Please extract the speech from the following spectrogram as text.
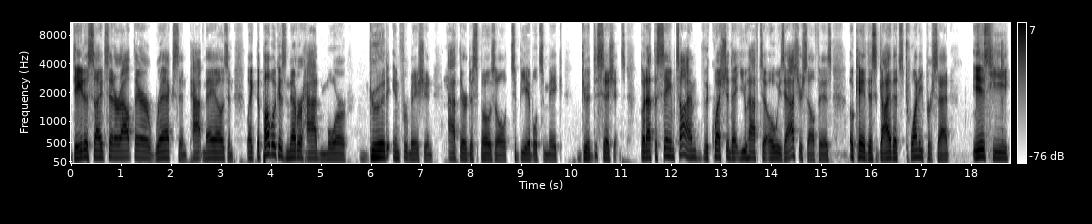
data sites that are out there, Rex and Pat Mayo's, and like the public has never had more good information at their disposal to be able to make good decisions. But at the same time, the question that you have to always ask yourself is okay, this guy that's 20%, is he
